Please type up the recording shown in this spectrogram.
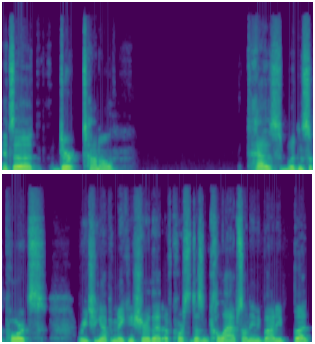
It's a dirt tunnel. Has wooden supports reaching up and making sure that of course it doesn't collapse on anybody, but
